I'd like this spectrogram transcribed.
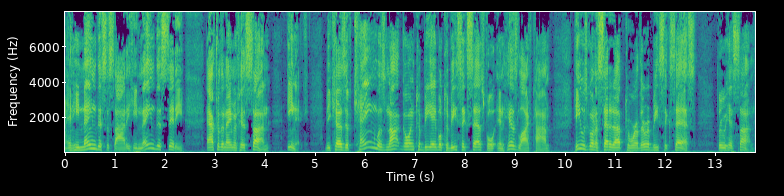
And he named this society, he named this city after the name of his son, Enoch. Because if Cain was not going to be able to be successful in his lifetime, he was going to set it up to where there would be success through his son.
